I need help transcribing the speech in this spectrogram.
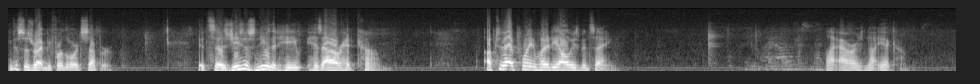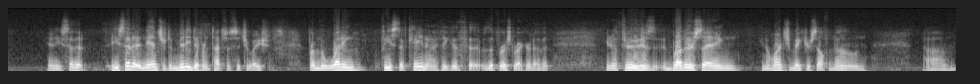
this is right before the Lord's Supper. It says, Jesus knew that he, his hour had come. Up to that point, what had he always been saying? My hour has not yet come. And he said it, he said it in answer to many different types of situations. From the wedding feast of Cana, I think was the first record of it, you know, through his brother saying, you know, why don't you make yourself known? Um,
